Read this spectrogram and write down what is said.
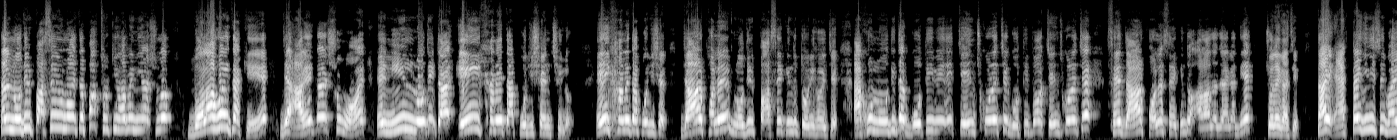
তাহলে নদীর পাশেও নয়, তার পাথর কীভাবে নিয়ে আসলো? বলা হয়ে থাকে যে আগেকার সময় এই নীল নদীটা এইখানে তার পজিশন ছিল। এইখানে তার পজিশন যার ফলে নদীর পাশে কিন্তু তৈরি হয়েছে। এখন নদী তার গতিবিধি চেঞ্জ করেছে, গতিপথ চেঞ্জ করেছে, সে যার ফলে সে কিন্তু আলাদা জায়গা দিয়ে চলে গেছে। তাই একটাই জিনিসই ভাই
